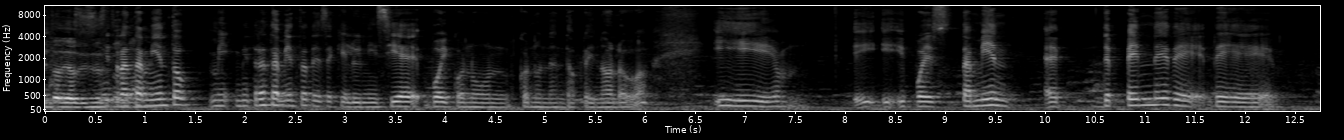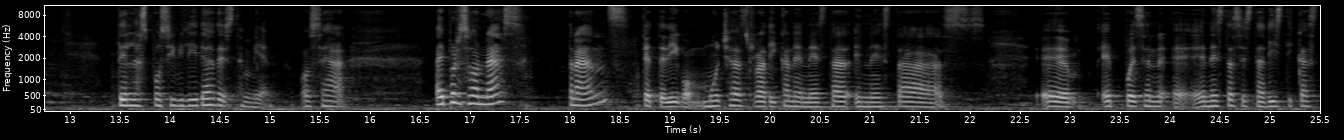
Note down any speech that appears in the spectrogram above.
Dios, dices mi tratamiento, mi, mi tratamiento desde que lo inicié voy con un, con un endocrinólogo y- y, pues también eh, depende de, de, de las posibilidades también. O sea, hay personas trans que te digo, muchas radican en esta, en estas, eh, eh, pues en, en estas estadísticas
